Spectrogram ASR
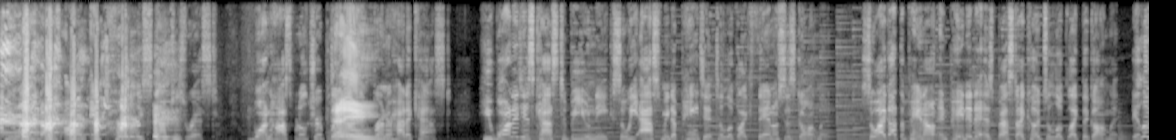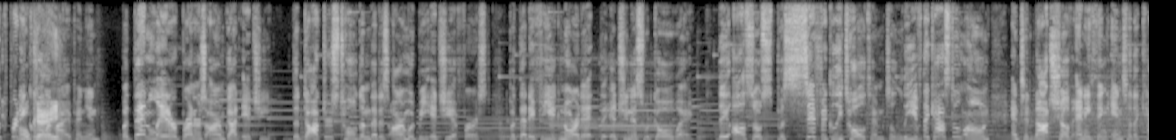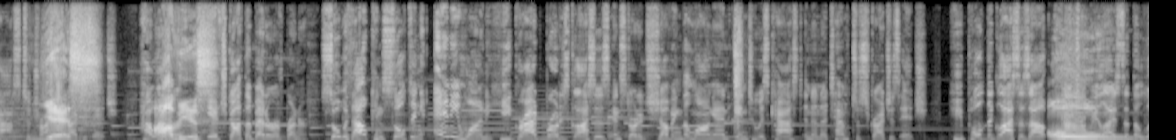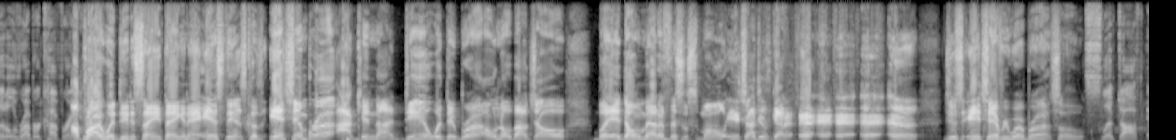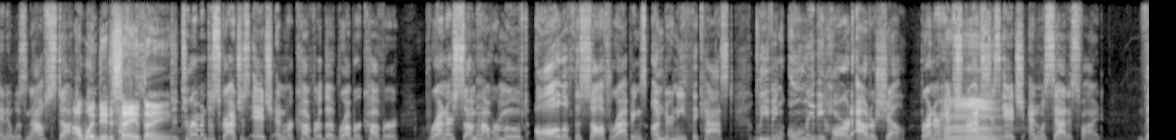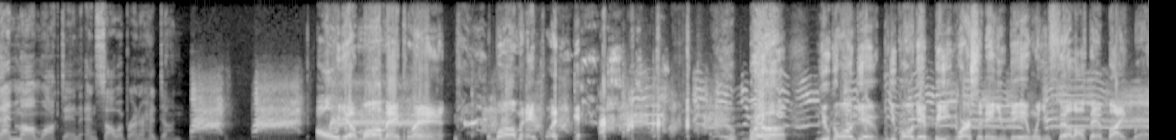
He landed on his arm and totally snapped his wrist. One hospital trip later, Brenner had a cast. He wanted his cast to be unique, so he asked me to paint it to look like Thanos' gauntlet. So I got the paint out and painted it as best I could to look like the gauntlet. It looked pretty cool in my opinion. But then later, Brenner's arm got itchy. The doctors told him that his arm would be itchy at first, but that if he ignored it, the itchiness would go away. They also specifically told him to leave the cast alone and to not shove anything into the cast to try Yes. and scratch his itch. However, Obvious. itch got the better of Brenner. So without consulting anyone, he grabbed Brody's glasses and started shoving the long end into his cast in an attempt to scratch his itch. He pulled the glasses out Oh. to realize that the little rubber covering I probably would did the same thing in that instance, cause itching, bruh, I cannot deal with it, bruh. I don't know about y'all, but it don't matter if it's a small itch. I just gotta uh, uh, uh, uh, uh, just itch everywhere, bro. So slipped off and it was now stuck. I would did the same thing. Determined to scratch his itch and recover the rubber cover, Brenner somehow removed all of the soft wrappings underneath the cast, leaving only the hard outer shell. Brenner had scratched his Mm. itch and was satisfied. Then mom walked in and saw what Brenner had done. Oh yeah, mom ain't playing. mom ain't playing. bruh, you gonna get you gonna get beat worse than you did when you fell off that bike, bro.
